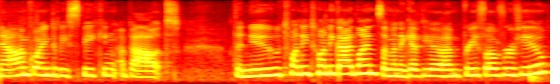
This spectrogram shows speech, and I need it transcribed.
Now I'm going to be speaking about the new 2020 guidelines. I'm going to give you a brief overview.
